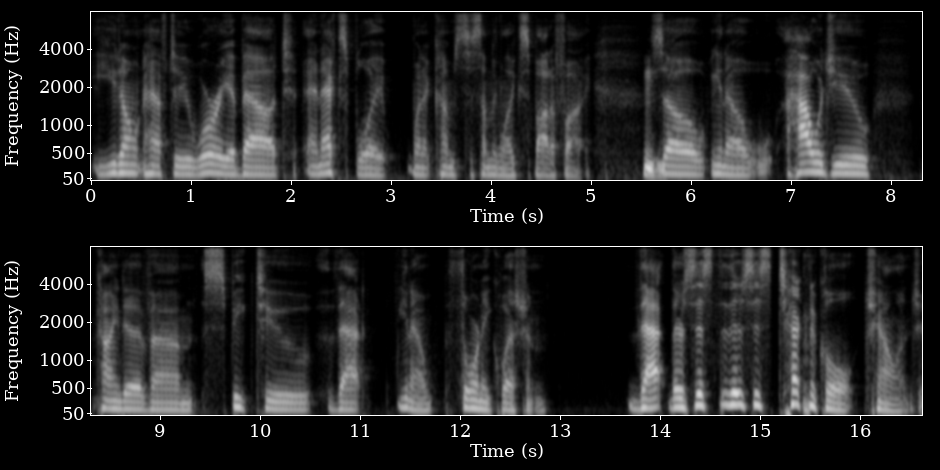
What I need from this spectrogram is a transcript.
you don't have to worry about an exploit when it comes to something like Spotify. Mhm. So, you know, how would you kind of um, speak to that, you know, thorny question? That there's this there's this technical challenge,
